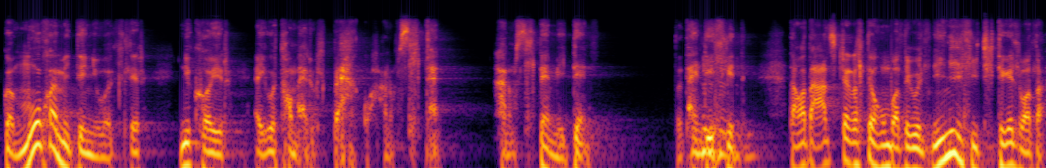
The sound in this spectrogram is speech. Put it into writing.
үгүй муухай мэдээ нь юу вэ гэхлээр нэг хоёр айгүй том хариулт байхгүй харамсалтай. Харамсалтай мэдээ нь. Одоо танд хэлэхэд таваад аз жаргалтай хүн болыг үл нэнийг хийчих тэгэл болоо.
